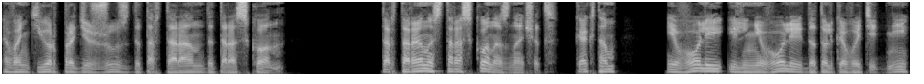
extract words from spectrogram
«Авантюр продюжус де Тартаран де Тараскон». Тартаран из Тараскона, значит. Как там? И волей или неволей, да только в эти дни,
